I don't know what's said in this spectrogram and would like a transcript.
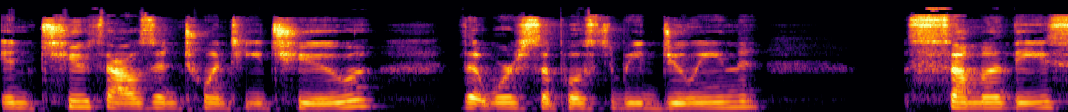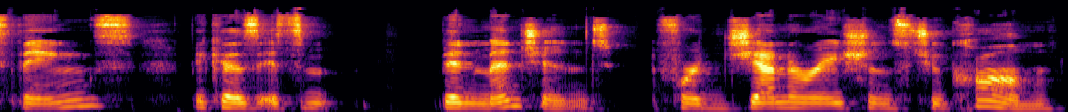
in 2022 that we're supposed to be doing some of these things? Because it's been mentioned for generations to come.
